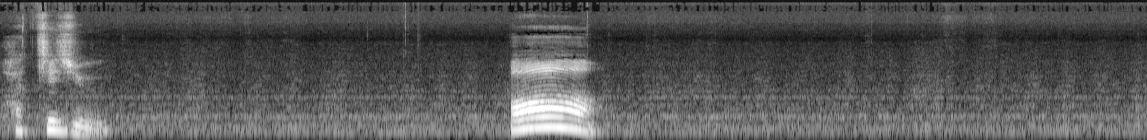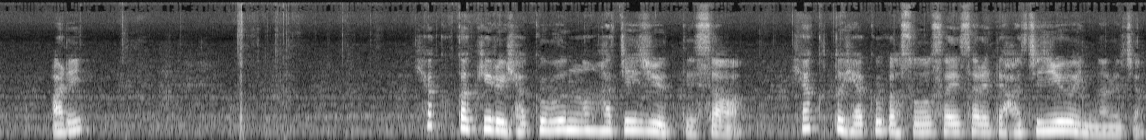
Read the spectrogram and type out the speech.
80あああれ？100×100 分の80ってさ100と100が相殺されて80円になるじゃん。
